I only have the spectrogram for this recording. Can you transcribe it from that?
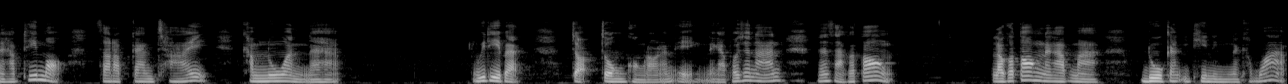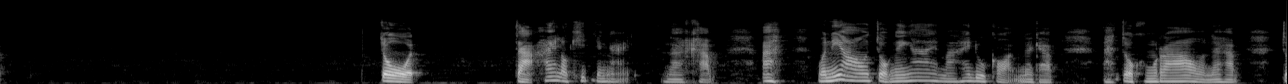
นะครับที่เหมาะสำหรับการใช้คำนวณนนะฮะวิธีแบบ เจาะจงของเรานั่นเองนะครับ เพราะฉะนั้นนักศึกษาก็ต้องเราก็ต้องนะครับมาดูกันอีกทีหนึ่งนะครับว่า โจทย์จะให้เราคิดยังไงนะครับอะวันนี้เอาโจทย์ง่าย ๆ มาให้ดูก่อนนะครับโจทย์ของเรานะครับ โจ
